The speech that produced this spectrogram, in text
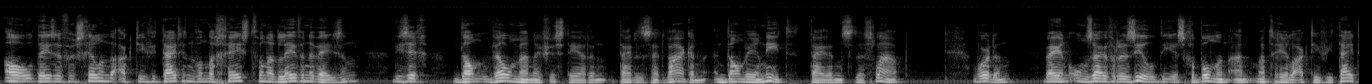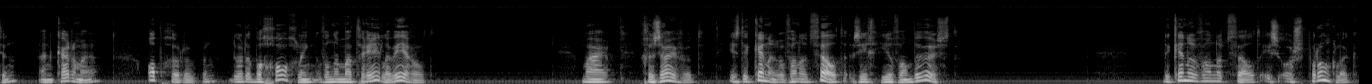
Al deze verschillende activiteiten van de geest van het levende wezen, die zich dan wel manifesteren tijdens het waken en dan weer niet tijdens de slaap, worden bij een onzuivere ziel die is gebonden aan materiële activiteiten, aan karma, opgeroepen door de begoocheling van de materiële wereld. Maar gezuiverd is de kenner van het veld zich hiervan bewust. De kenner van het veld is oorspronkelijk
